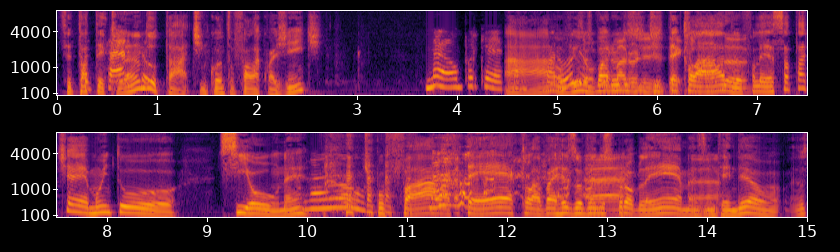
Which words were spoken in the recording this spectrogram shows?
Você tá Tudo teclando, certo? Tati, enquanto fala com a gente? Não, por quê? Tem Ah, barulho? ouvi uns barulhos Barulho de, de teclado. teclado? Eu falei, essa Tati é muito CEO, né? Não. Tipo, fala, tecla, vai resolvendo os É, problemas, é. entendeu? Eu-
